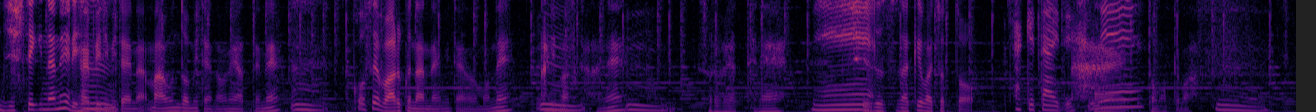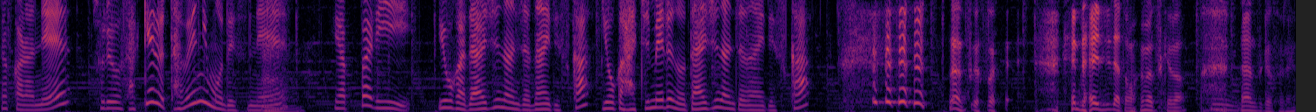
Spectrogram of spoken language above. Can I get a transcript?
自主的なねリハビリみたいな、まあ運動みたいなのをねやってね。ううん。こうすれば悪くならないみたいなのもね、うん。ありますからね、うん。それをやってね。ね。え手術だけはちょっと、避けたいですはいね、と思ってます。うん、だからねそれを避けるためにもですね、やっぱりヨガ大事なんじゃないですか？ヨガ始めるの大事なんじゃないですか？なんですかそれ。大事だと思いますけど、うん。なんですかそれ。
